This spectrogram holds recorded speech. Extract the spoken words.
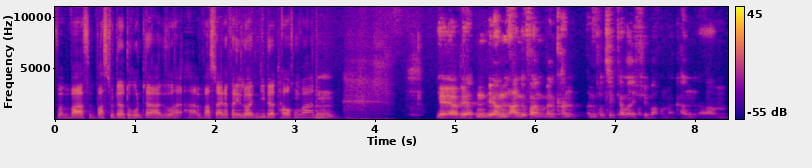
Warst, warst du da drunter? Also warst du einer von den Leuten, die da tauchen waren? Mhm. Ja, ja, wir, hatten, wir haben angefangen, man kann, im Prinzip kann man nicht viel machen. Man kann ähm,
